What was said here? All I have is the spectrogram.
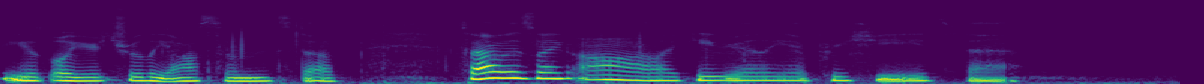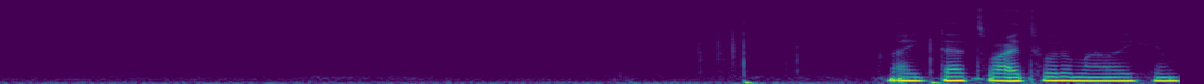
he goes, Oh, you're truly awesome and stuff. So I was like, Oh, like he really appreciates that. Like, that's why I told him I like him.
